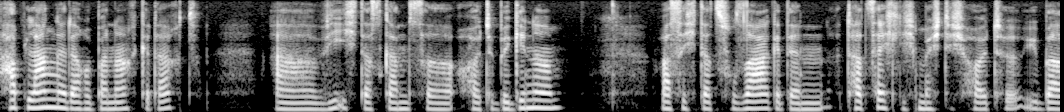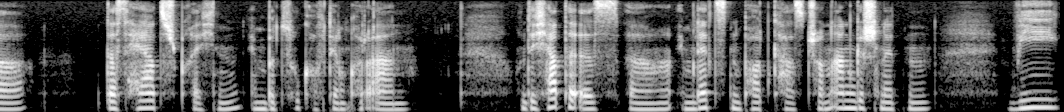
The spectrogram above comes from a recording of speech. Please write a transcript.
habe lange darüber nachgedacht, äh, wie ich das Ganze heute beginne, was ich dazu sage, denn tatsächlich möchte ich heute über das Herz sprechen in Bezug auf den Koran. Und ich hatte es äh, im letzten Podcast schon angeschnitten, wie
